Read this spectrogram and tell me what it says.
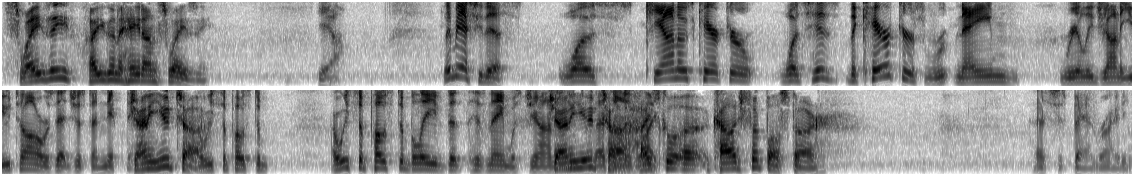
Swayze? How are you going to hate on Swayze? Yeah. Let me ask you this: Was Keanu's character was his the character's name really Johnny Utah, or was that just a nickname? Johnny Utah. Are we supposed to? Are we supposed to believe that his name was Johnny? Johnny That's on Utah, his high school, uh, college football star. That's just bad writing.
